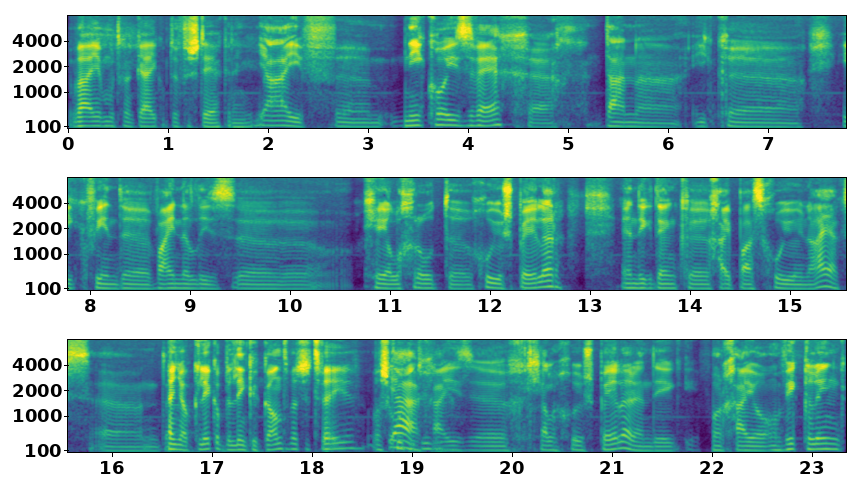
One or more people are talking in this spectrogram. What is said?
waar je moet gaan kijken om te versterken, denk ik. Ja, if Nico is weg, dan eh, ik, eh, ik vind uh, Wijnal is eh, heel groot, eh, goede speler. En ik denk hij past goed in Ajax. En, En jouw klik op de linkerkant met z'n tweeën was goed ja, natuurlijk. hij is een heel goede speler en die, voor hij ontwikkeling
